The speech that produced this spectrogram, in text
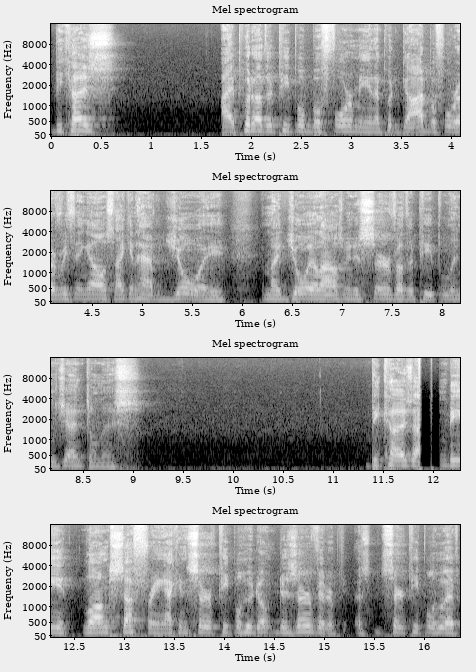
Because I put other people before me and I put God before everything else, I can have joy. And my joy allows me to serve other people in gentleness. Because I can be long suffering, I can serve people who don't deserve it or uh, serve people who have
